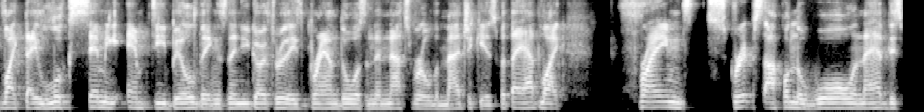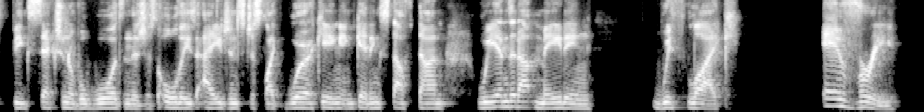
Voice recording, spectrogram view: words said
like they look semi empty buildings. Then you go through these brown doors, and then that's where all the magic is. But they had like framed scripts up on the wall, and they had this big section of awards, and there's just all these agents just like working and getting stuff done. We ended up meeting with like every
